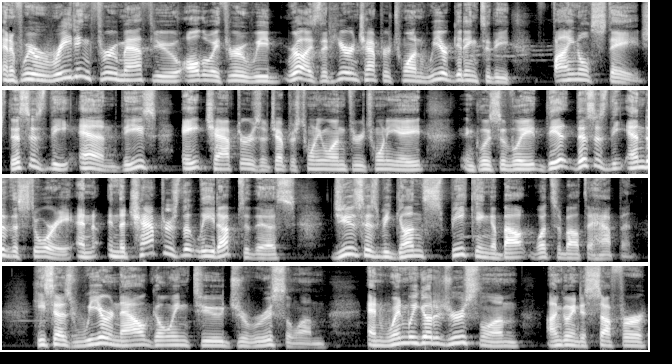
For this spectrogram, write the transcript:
And if we were reading through Matthew all the way through, we'd realize that here in chapter 1, we are getting to the final stage. This is the end. These eight chapters of chapters 21 through 28 inclusively, this is the end of the story. And in the chapters that lead up to this, Jesus has begun speaking about what's about to happen. He says, We are now going to Jerusalem. And when we go to Jerusalem, I'm going to suffer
